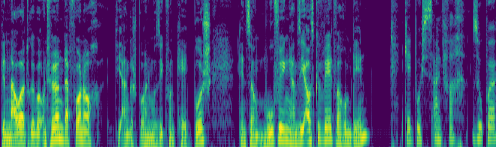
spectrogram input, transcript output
genauer drüber und hören davor noch die angesprochene Musik von Kate Bush, den Song Moving. Haben Sie ausgewählt? Warum den? Kate Bush ist einfach super.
